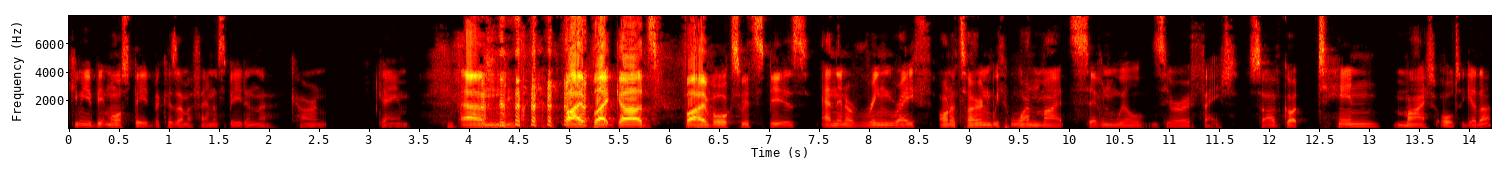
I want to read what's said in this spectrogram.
Give me a bit more speed because I'm a fan of speed in the current game. Um, five blackguards, five orcs with spears, and then a ring wraith on its own with one might, seven will, zero fate. So I've got ten might altogether.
